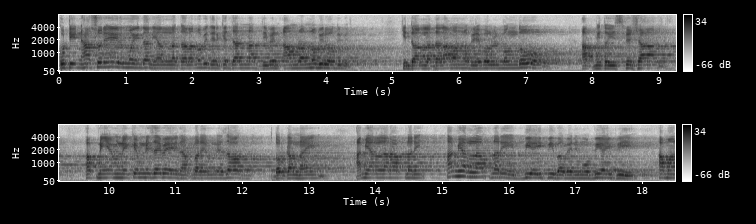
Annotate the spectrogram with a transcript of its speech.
কঠিন হাসরের ময়দানে আল্লাহ তালা নবীদেরকে জান্নাত দিবেন, আমরা নবীরও দিবেন। কিন্তু আল্লাহ তালা আমার নবীরে বলবেন, বন্ধু আপনি তো স্পেশাল আপনি এমনি কেমনি যাবেন আপনার এমনি যাওয়ার দরকার নাই। আমি আল্লাহ আপনারে আমি আল্লাহ আপনারে বিআইপি ভাবে নিব বিআইপি আমার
